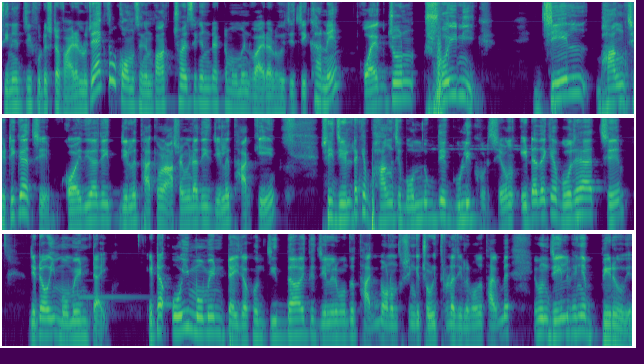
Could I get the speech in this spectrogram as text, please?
সিনের যে ফুটেজটা ভাইরাল হয়েছে, একদম কম সেকেন্ড পাঁচ ছয় সেকেন্ডের একটা মোমেন্ট ভাইরাল হয়েছে, যেখানে কয়েকজন সৈনিক জেল ভাঙছে, ঠিক আছে? কয়েদিরা যেই জেলে থাকে মানে আসামিরা যেই জেলে থাকে, সেই জেলটাকে ভাঙছে, বন্দুক দিয়ে গুলি করছে। এবং এটা দেখে বোঝা যাচ্ছে যেটা ওই মোমেন্টটাই এটা ওই মোমেন্টটাই যখন জিদ্দা হয়তো জেলের মধ্যে থাকবে, অনন্ত সিংহের চরিত্রটা জেলের মধ্যে থাকবে এবং জেল ভেঙে বেরোবে।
